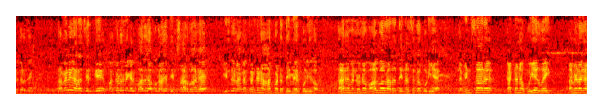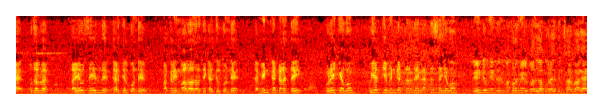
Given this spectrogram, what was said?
கொண்டிருக்கிறது தமிழக அரசிற்கு மக்கள் உரிமைகள் பாதுகாப்பு கழகத்தின் சார்பாக இன்று நாங்கள் கண்டன ஆர்ப்பாட்டத்தை மேற்கொள்கிறோம். காரணம் என்னன்னா வாழ்வாதாரத்தை நசுக்கக்கூடிய இந்த மின்சார கட்டண உயர்வை தமிழக முதல்வர் தயவு செய்து கருத்தில் கொண்டு மக்களின் வாழ்வாதாரத்தை கருத்தில் கொண்டு இந்த மின் கட்டணத்தை குறைக்கவும் உயர்த்திய மின் கட்டணத்தை ரத்து செய்யவும் வேண்டும் என்று மக்கள் உரிமைகள் பாதுகாப்பு கழகத்தின் சார்பாக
